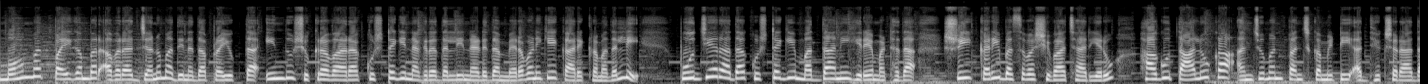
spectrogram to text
ಮೊಹಮ್ಮದ್ ಪೈಗಂಬರ್ ಅವರ ಜನ್ಮದಿನದ ಪ್ರಯುಕ್ತ ಇಂದು ಶುಕ್ರವಾರ ಕುಷ್ಟಗಿ ನಗರದಲ್ಲಿ ನಡೆದ ಮೆರವಣಿಗೆ ಕಾರ್ಯಕ್ರಮದಲ್ಲಿ ಪೂಜ್ಯರಾದ ಕುಷ್ಟಗಿ ಮದ್ದಾನಿ ಹಿರೇಮಠದ ಶ್ರೀ ಕರಿಬಸವ ಶಿವಾಚಾರ್ಯರು ಹಾಗೂ ತಾಲೂಕಾ ಅಂಜುಮನ್ ಪಂಚ್ ಕಮಿಟಿ ಅಧ್ಯಕ್ಷರಾದ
